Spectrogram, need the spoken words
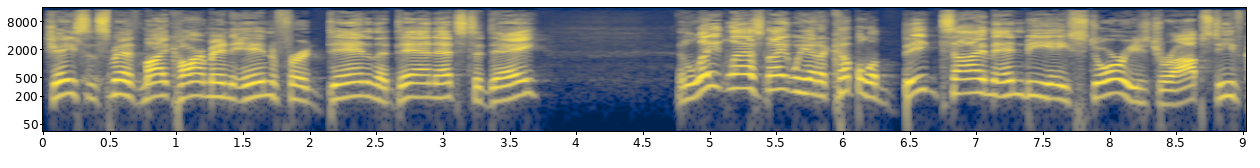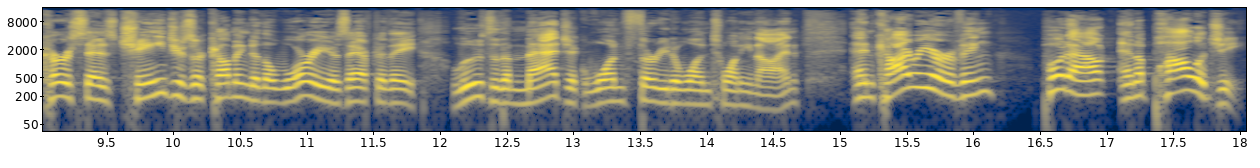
Jason Smith, Mike Harmon in for Dan and the Danettes today. And late last night, we had a couple of big time NBA stories drop. Steve Kerr says changes are coming to the Warriors after they lose to the Magic 130 to 129. And Kyrie Irving put out an apology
